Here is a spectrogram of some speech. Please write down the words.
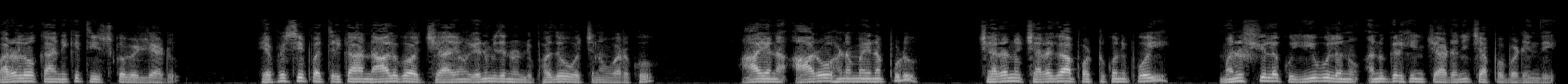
పరలోకానికి తీసుకువెళ్ళాడు ఎఫెసి పత్రిక నాలుగో అధ్యాయం ఎనిమిది నుండి పదో వచనం వరకు ఆయన ఆరోహణమైనప్పుడు చెరను చెరగా పట్టుకుని పోయి మనుష్యులకు ఈవులను అనుగ్రహించాడని చెప్పబడింది.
